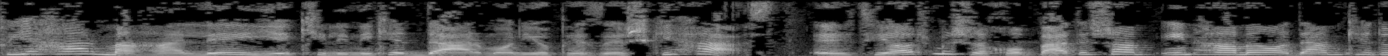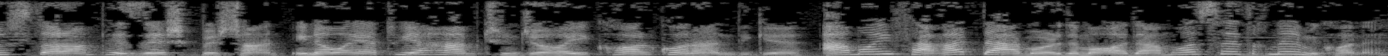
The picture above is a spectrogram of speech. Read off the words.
توی هر محله یک کلینیک درمانی و پزشکی هست. احتیاج میشه خب بعدش هم این همه آدم که دوست دارن پزشک بشن. اینا باید توی همچین جاهایی کار کنن دیگه. اما این فقط در مورد ما آدم ها صدق نمی‌کنه.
